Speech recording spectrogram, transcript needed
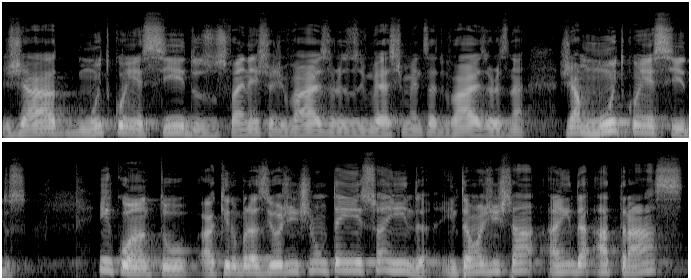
já muito conhecidos, os financial advisors, os investment advisors, né, já muito conhecidos. Enquanto aqui no Brasil a gente não tem isso ainda. Então a gente está ainda atrás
